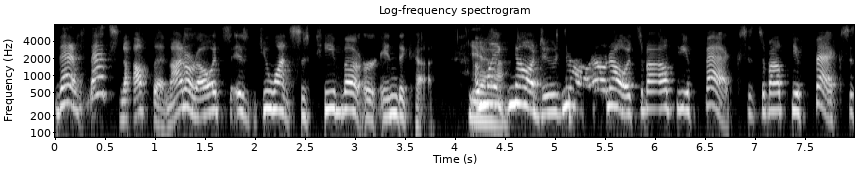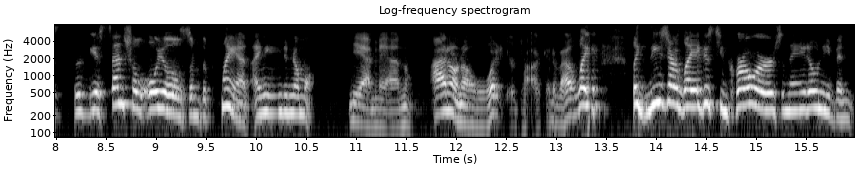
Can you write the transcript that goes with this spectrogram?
That that's nothing. I don't know. It's is do you want sativa or indica? Yeah. I'm like, no, dude, no, no, no. It's about the effects. It's about the effects. It's the essential oils of the plant. I need to know more yeah man. I don't know what you're talking about. Like like these are legacy growers and they don't even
